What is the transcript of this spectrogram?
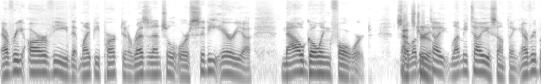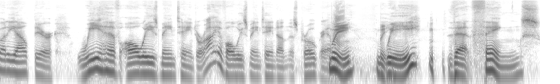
every RV that might be parked in a residential or city area now going forward. So That's let true. me tell you let me tell you something. Everybody out there, we have always maintained, or I have always maintained on this program. We we, we that things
